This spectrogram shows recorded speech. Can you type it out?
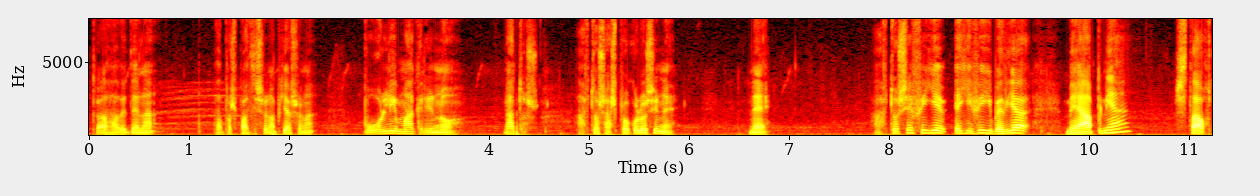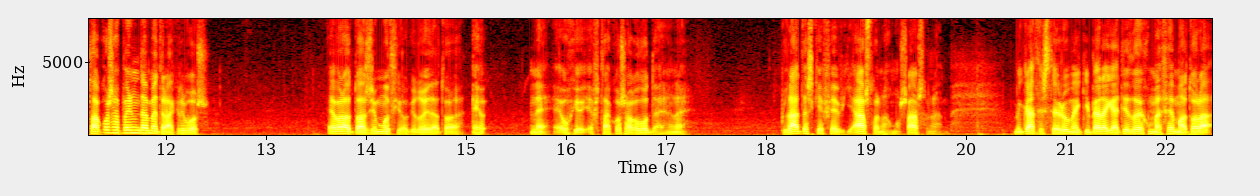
Τώρα θα δείτε ένα, θα προσπαθήσω να πιάσω ένα πολύ μακρινό. Νάτος, αυτός ασπρόκολος είναι. Ναι. Αυτός έφυγε, έχει φύγει παιδιά με άπνοια στα 850 μέτρα ακριβώς. Έβαλα το αζημούθιο και το είδα τώρα. Ε, ναι, όχι, 780 είναι, ναι. Πλάτες και φεύγει. Άστονα όμως, άστονα. Μην καθυστερούμε εκεί πέρα γιατί εδώ έχουμε θέμα τώρα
